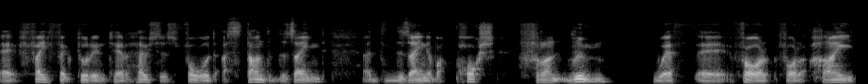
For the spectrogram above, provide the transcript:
uh, Fife Victorian terrace houses followed a standard designed uh, design of a posh front room with uh, for for high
